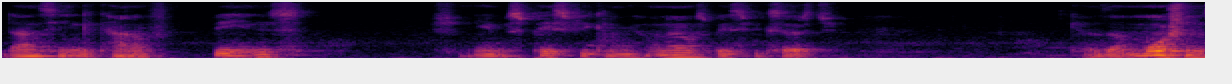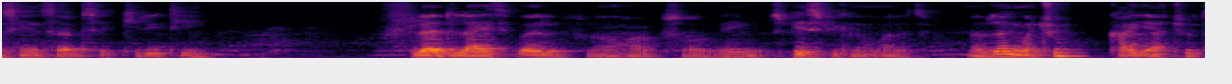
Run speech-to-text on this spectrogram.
dancing can of beans ይህም specific ነው የሚሆነው። specific search ከዛ motion sensor security flood light bulb specific ነው ማለት ነው። አብዛኞቹ ካያችሁት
